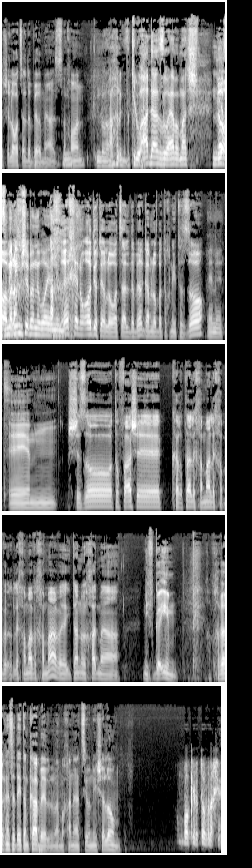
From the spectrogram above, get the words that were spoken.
שלא רצה לדבר מאז, mm. נכון? כאילו, כאילו עד אז הוא היה ממש לא, מהזמינים שבמרואיינים. אחרי כן הוא עוד יותר לא רצה לדבר, גם לא בתוכנית הזו. אמת. אמ, שזו תופעה שקרתה לכמה, לכמה וכמה, ואיתנו אחד מה... נפגעים. חבר הכנסת איתן כבל, מהמחנה הציוני, שלום. בוקר טוב לכם.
